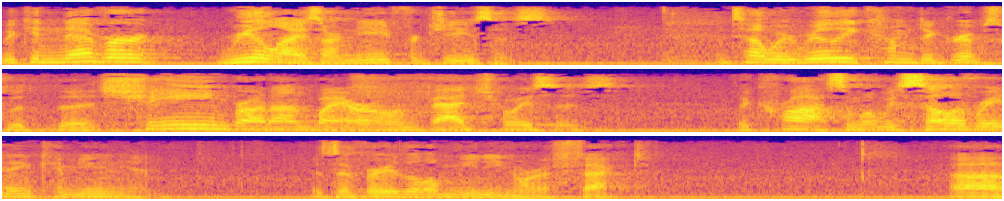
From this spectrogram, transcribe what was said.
we can never realize our need for Jesus. Until we really come to grips with the shame brought on by our own bad choices, the cross, and what we celebrate in communion is of very little meaning or effect. Uh,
